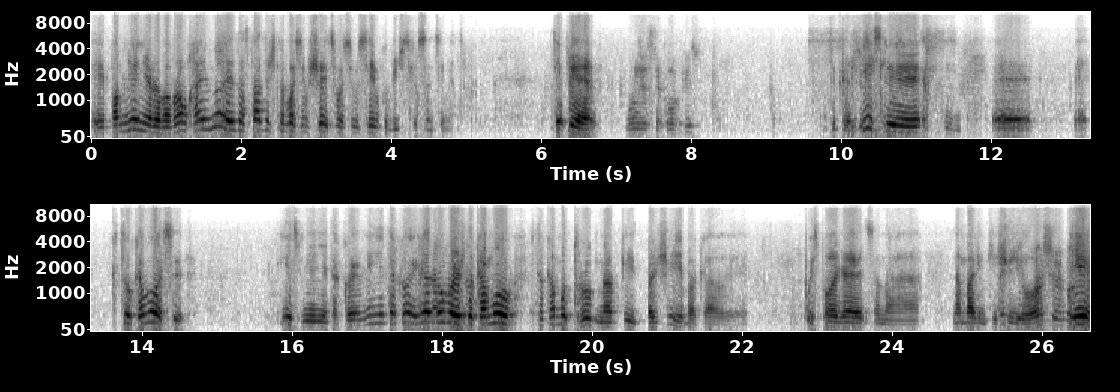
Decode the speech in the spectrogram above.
э, по мнению Раба Авраам Хаим, ну, это достаточно 86-87 кубических сантиметров. Теперь, Можно из такого пить? теперь, если э, э, кто кого, есть мнение такое, мнение такое, я думаю, что кому, что кому трудно пить большие бокалы, пусть полагается на, на маленький. Большой И,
